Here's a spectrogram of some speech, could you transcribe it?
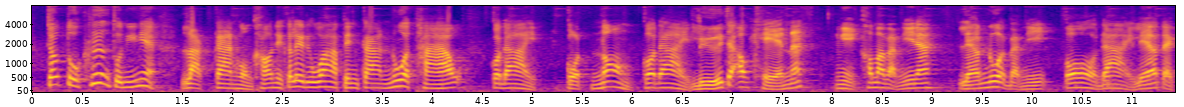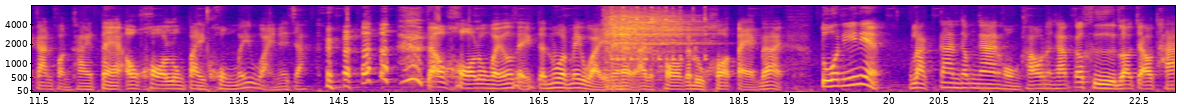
ๆ เจ้าตัวเครื่องตัวนี้เนี่ยหลักการของเขาเนี่ยก็เรียกได้ว่าเป็นการนวดเท้าก็ได้ กดน่องก็ได้ หรือจะเอาแขนนะนี่เข้ามาแบบนี้นะ แล้วนวดแบบนี้ก็ได้แล้วแต่การผ่อนคลายแต่เอาคอลงไปคงไม่ไหวนะจ๊ะจะเอาคอลงไปต้องใส่จะนวดไม่ไหวนะฮะอาจจะคอกระดูกคอแตกได้ ตัวนี้เนี่ย หลักการทำงานของเขานะครับก็คือเราจะเอาเท้า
